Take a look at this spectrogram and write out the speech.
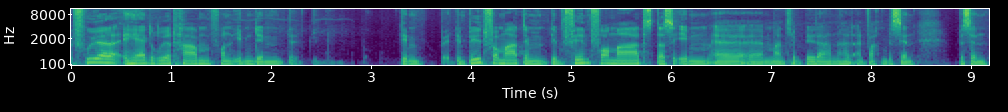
früher hergerührt haben von eben dem, dem, dem Bildformat, dem, dem Filmformat, dass eben äh, äh, manche Bilder halt einfach ein bisschen, bisschen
